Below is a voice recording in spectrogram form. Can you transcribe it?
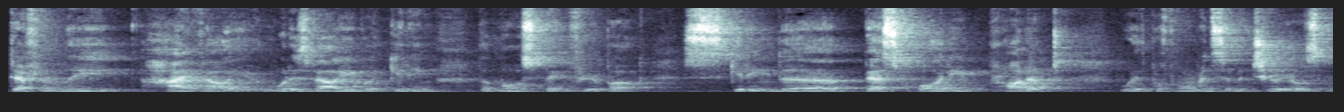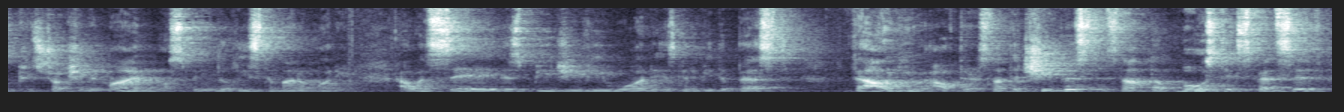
definitely high value. And what is value but getting the most bang for your buck? Getting the best quality product with performance and materials and construction in mind while spending the least amount of money. I would say this BGV1 is gonna be the best value out there. It's not the cheapest, it's not the most expensive.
